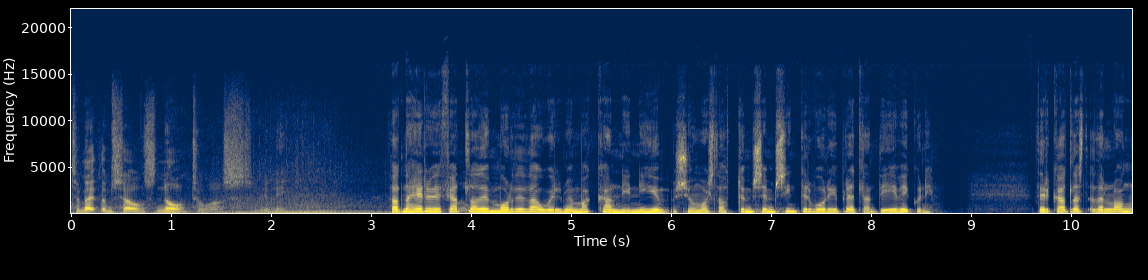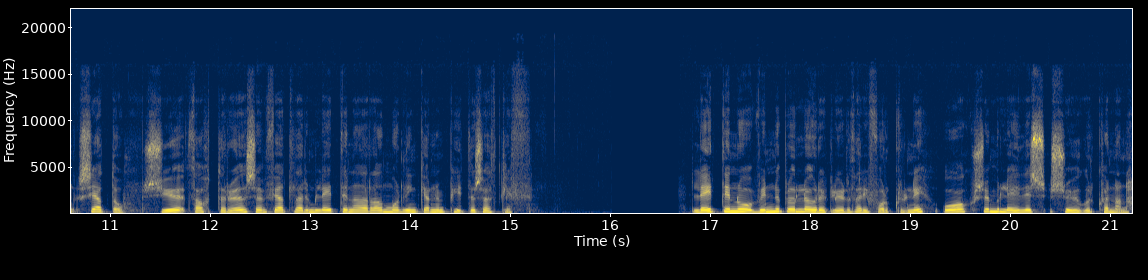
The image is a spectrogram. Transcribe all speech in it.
to make themselves known to us immediately. Þarna heyru við fjallað um morðið á Wilmi McCann í nýjum sjónvastáttum sem síndir voru í Breitlandi í vikunni. Þeir kallast The Long Shadow, sjö þáttaröð sem fjallar um leitin að raðmórðingjarnum Peter Sutcliffe. Leitin og vinnubröð lögreglu eru þar í fórkrunni og sömu leiðis sögur kvennana.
